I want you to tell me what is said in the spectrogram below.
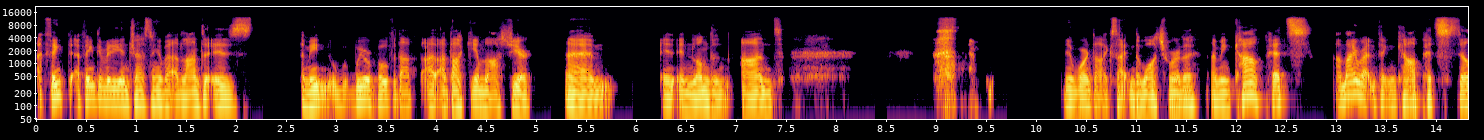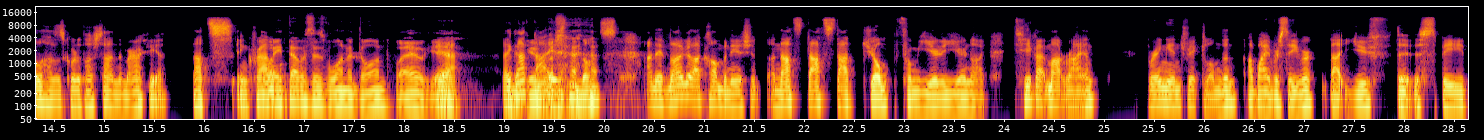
I think I think the really interesting about Atlanta is, I mean, we were both at that at that game last year, um, in, in London, and they weren't that exciting to watch, were they? I mean, Kyle Pitts. Am I right in thinking Kyle Pitts still hasn't scored a touchdown in America yet? That's incredible. Wait, that was his one and done. Wow, yeah. yeah. Like that, that is nuts. and they've now got that combination, and that's that's that jump from year to year now. Take out Matt Ryan, bring in Drake London, a wide receiver, that youth, the, the speed.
